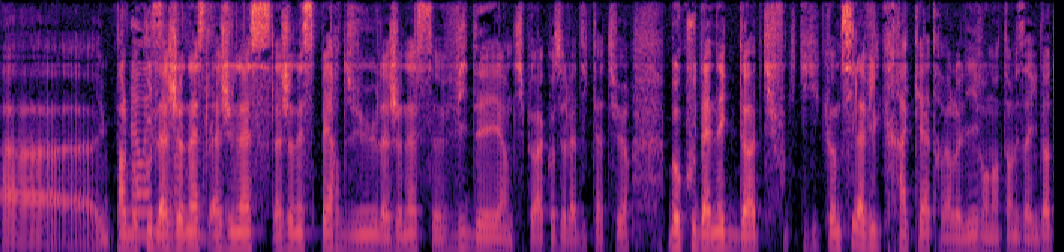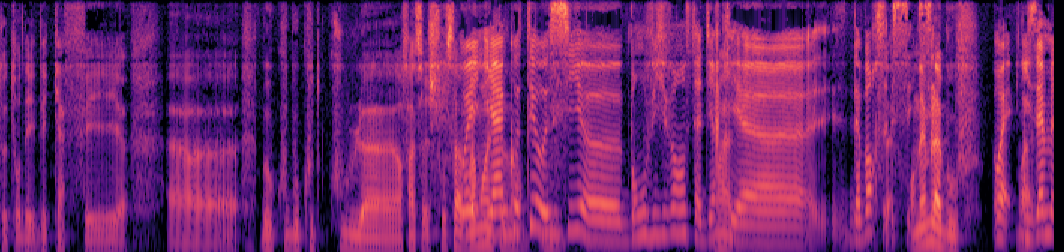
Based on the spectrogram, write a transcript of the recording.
Euh, il parle ah beaucoup de la jeunesse, la jeunesse, la jeunesse perdue, la jeunesse vidée un petit peu à cause de la dictature. Beaucoup d'anecdotes, qui, comme si la ville craquait à travers le livre. On entend les anecdotes autour des, des cafés, euh, beaucoup beaucoup de couleurs. Enfin, je trouve ça vraiment. Il y a un côté mm. aussi euh, bon vivant, c'est-à-dire qu'il d'abord. On aime la bouffe. Ouais, Ils, aiment,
